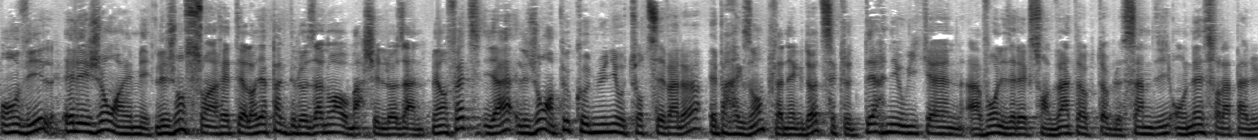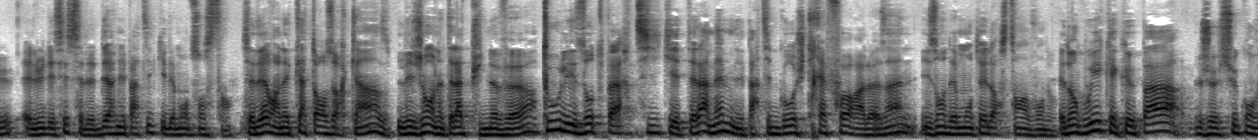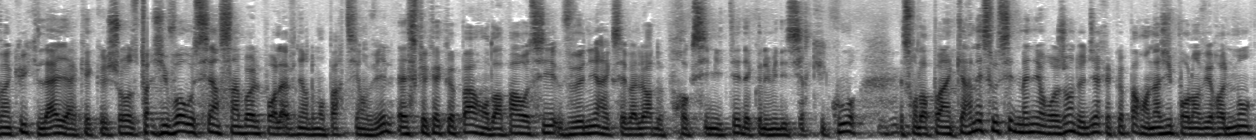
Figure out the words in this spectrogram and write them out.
en ville et les gens ont aimé. Les gens se sont arrêtés. Alors il n'y a pas que des Lausannois au marché de Lausanne, mais en fait, il y a les gens un peu communié autour de ces valeurs. Et par exemple, l'anecdote, c'est que le dernier week-end avant les élections, le 21 octobre, le samedi, on est sur la palue et l'UDC, c'est le dernier parti qui démonte son stand. C'est-à-dire, on est 14h15, les gens, on était là depuis 9h. Tous les autres partis qui étaient là, même les partis de gauche très forts à Lausanne, ils ont démonté leur stand avant nous. Et donc oui, quelque part, je suis convaincu qu'il là, il y a quelque chose. Enfin, j'y vois aussi un symbole pour l'avenir de mon parti en ville. Est-ce que quelque part, on ne doit pas aussi venir avec ces valeurs de proximité, d'économie des circuits courts? Mhm. Est-ce qu'on ne doit pas incarner C'est aussi de manière aux gens de dire quelque part, on agit pour l'environnement?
